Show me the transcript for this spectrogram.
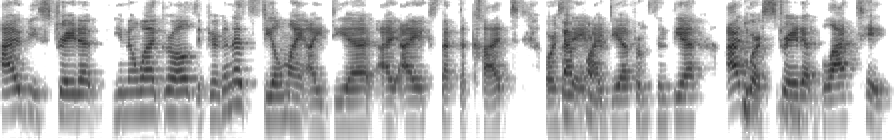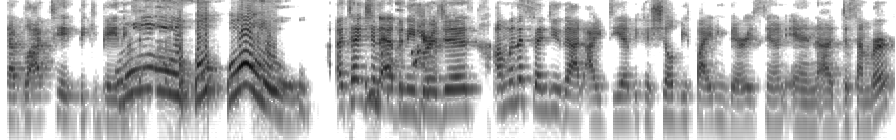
I'd be straight up. You know what, girls? If you're gonna steal my idea, I, I expect a cut or That say part. idea from Cynthia. I'd wear straight up black tape. That black tape bathing. Ooh, Attention, Ebanie. Bridges. I'm going to send you that idea because she'll be fighting very soon in uh, December.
